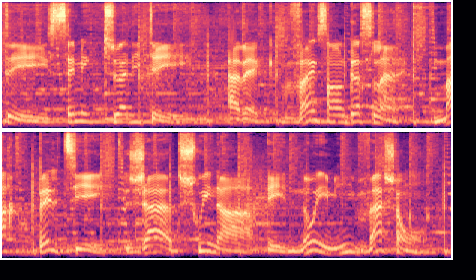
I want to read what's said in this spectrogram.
Écoutez avec Vincent Gosselin, Marc Pelletier, Jade Chouinard et Noémie Vachon.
